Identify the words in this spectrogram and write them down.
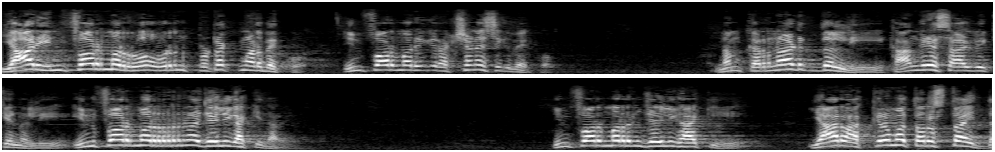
ಯಾರು ಇನ್ಫಾರ್ಮರು ಅವ್ರನ್ನ ಪ್ರೊಟೆಕ್ಟ್ ಮಾಡಬೇಕು. ಇನ್ಫಾರ್ಮರಿಗೆ ರಕ್ಷಣೆ ಸಿಗಬೇಕು. ನಮ್ಮ ಕರ್ನಾಟಕದಲ್ಲಿ ಕಾಂಗ್ರೆಸ್ ಆಳ್ವಿಕೆನಲ್ಲಿ ಇನ್ಫಾರ್ಮರ್ನ ಜೈಲಿಗೆ ಹಾಕಿದ್ದಾರೆ. ಇನ್ಫಾರ್ಮರ್ನ ಜೈಲಿಗೆ ಹಾಕಿ ಯಾರು ಅಕ್ರಮ ತರಿಸ್ತಾ ಇದ್ದ,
